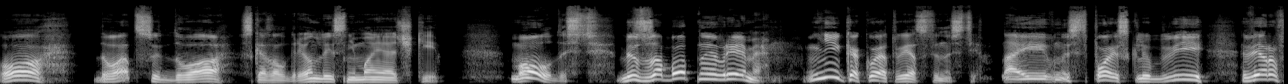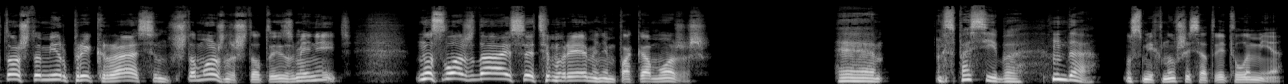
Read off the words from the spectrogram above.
«О, двадцать два», — сказал Грёнли, снимая очки. «Молодость. Беззаботное время. Никакой ответственности. Наивность, поиск любви, вера в то, что мир прекрасен, что можно что-то изменить. Наслаждайся этим временем, пока можешь. Э, спасибо. Да, усмехнувшись, ответила Мия.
